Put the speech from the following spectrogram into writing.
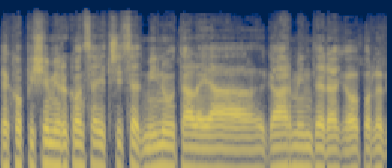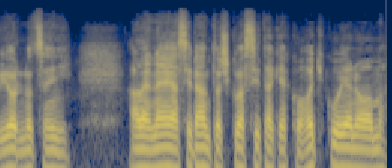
Jako píše mi dokonce i 30 minut, ale já Garmin teda, jo, podle vyhodnocení. Ale ne, já si dám trošku asi tak jako hoďku jenom.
